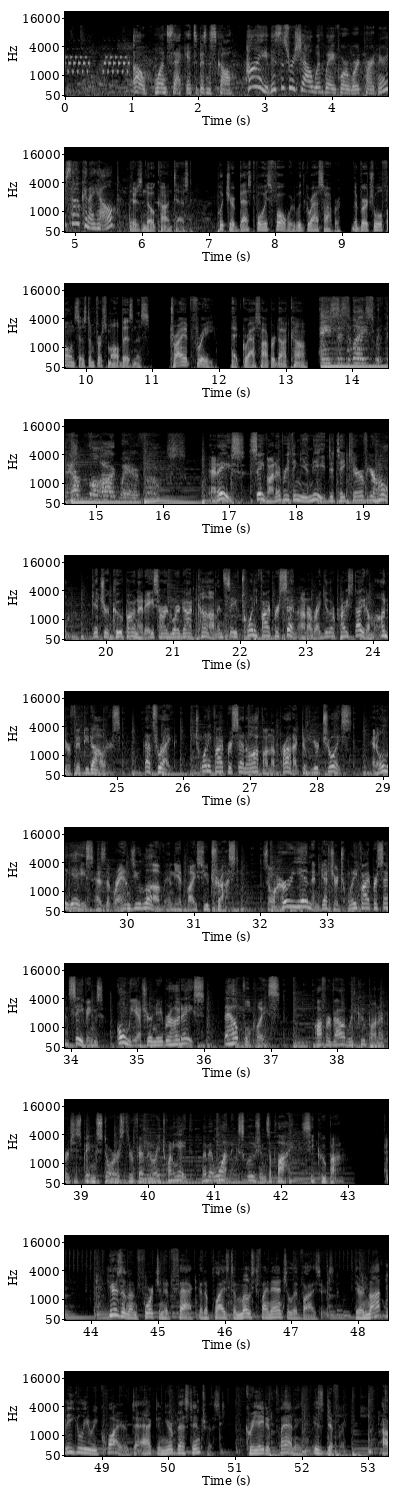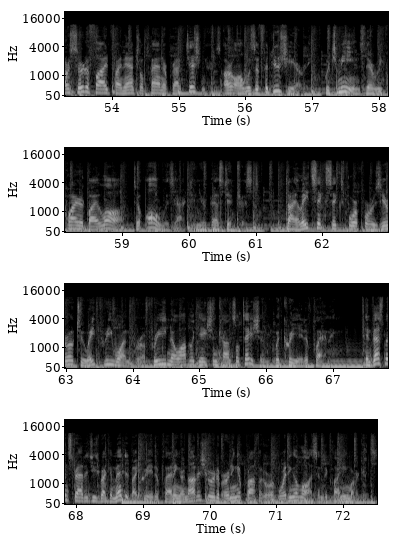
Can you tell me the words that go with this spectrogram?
Oh, one sec. It's a business call. Hi, this is Rochelle with Way Forward Partners. How can I help? There's no contest. Put your best voice forward with Grasshopper, the virtual phone system for small business. Try it free at grasshopper.com. Ace is the place with the helpful hardware, folks. At Ace, save on everything you need to take care of your home. Get your coupon at acehardware.com and save 25% on a regular priced item under $50. That's right, 25% off on the product of your choice. And only Ace has the brands you love and the advice you trust. So hurry in and get your 25% savings only at your neighborhood Ace, the helpful place. Offer valid with coupon at participating stores through February 28th. Limit 1. Exclusions apply. See coupon. Here's an unfortunate fact that applies to most financial advisors they're not legally required to act in your best interest. Creative planning is different. Our certified financial planner practitioners are always a fiduciary, which means they're required by law to always act in your best interest. Dial 866 440 2831 for a free, no obligation consultation with Creative Planning. Investment strategies recommended by Creative Planning are not assured of earning a profit or avoiding a loss in declining markets.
